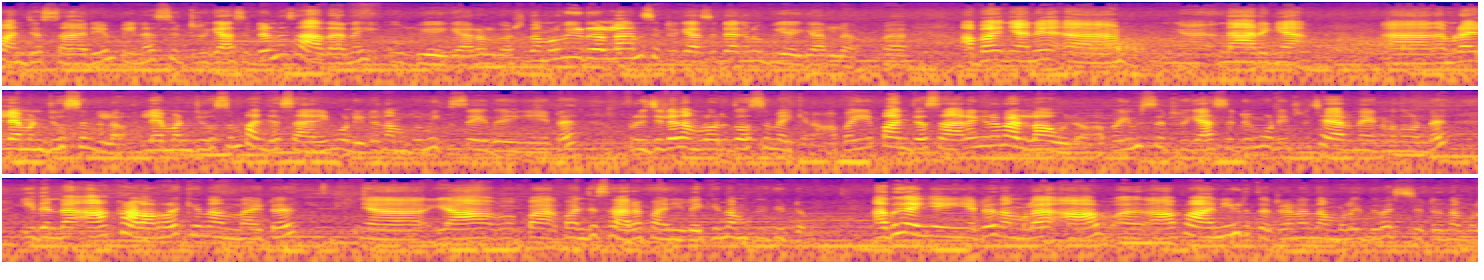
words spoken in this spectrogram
പഞ്ചസാരയും പിന്നെ സിട്രിക് ആസിഡാണ് സാധാരണ ഉപയോഗിക്കാറുള്ളത് പക്ഷെ നമ്മൾ വീടുകളിൽ അങ്ങനെ സിട്രിക് ആസിഡ് അങ്ങനെ ഉപയോഗിക്കാറില്ല അപ്പോൾ ഞാൻ നാരങ്ങ നമ്മുടെ ലെമൺ ജ്യൂസ് ഉണ്ടല്ലോ. ലെമൺ ജ്യൂസും പഞ്ചസാരയും കൂടിയിട്ട് നമുക്ക് മിക്സ് ചെയ്ത് കഴിഞ്ഞിട്ട് ഫ്രിഡ്ജിൽ നമ്മൾ ഒരു ദിവസം വെക്കണം. അപ്പോൾ ഈ പഞ്ചസാര ഇങ്ങനെ വെള്ളമാവുമല്ലോ അപ്പോൾ ഈ സിട്രിക് ആസിഡും കൂടിയിട്ട് ചേർന്നേക്കണതുകൊണ്ട് ഇതിന്റെ ആ കളറൊക്കെ നന്നായിട്ട് ആ, പഞ്ചസാര പനിയിലേക്ക് നമുക്ക് കിട്ടും. അത് കഴിഞ്ഞ് കഴിഞ്ഞിട്ട് നമ്മൾ ആ ആ പാനി എടുത്തിട്ടാണ് നമ്മൾ ഇത് വെച്ചിട്ട് നമ്മൾ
